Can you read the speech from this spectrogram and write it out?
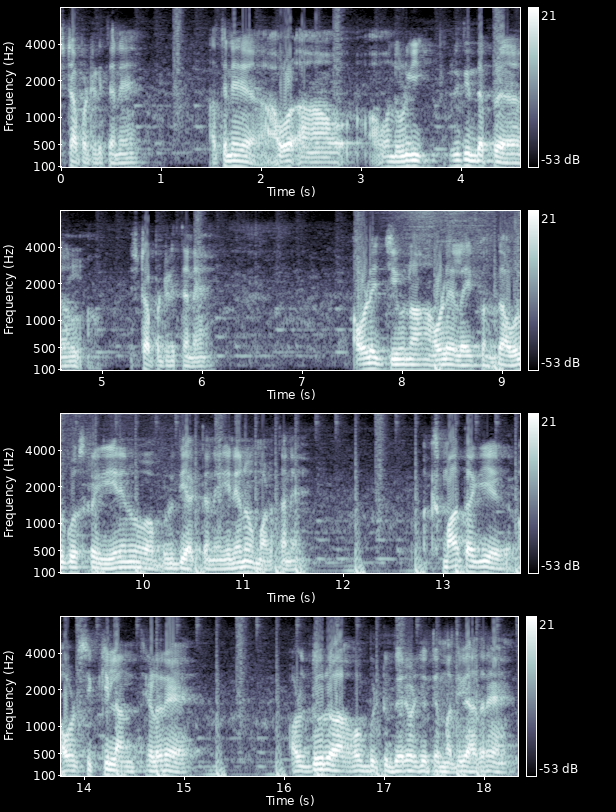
ಇಷ್ಟಪಟ್ಟಿರ್ತಾನೆ. ಆತನೇ ಅವ ಒಂದು ಹುಡುಗಿ ಪ್ರೀತಿಯಿಂದ ಪ್ರ, ಇಷ್ಟಪಟ್ಟಿರ್ತಾನೆ. ಅವಳೇ ಜೀವನ, ಅವಳೇ ಲೈಫ್ ಅಂತ ಅವಳಿಗೋಸ್ಕರ ಏನೇನೋ ಅಭಿವೃದ್ಧಿ ಆಗ್ತಾನೆ, ಏನೇನೋ ಮಾಡ್ತಾನೆ. ಅಕಸ್ಮಾತಾಗಿ ಅವಳು ಸಿಕ್ಕಿಲ್ಲ ಅಂತ ಹೇಳಿದ್ರೆ ಅವಳು ದೂರ ಹೋಗ್ಬಿಟ್ಟು ಬೇರೆಯವ್ರ ಜೊತೆ ಮದುವೆ ಆದರೆ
